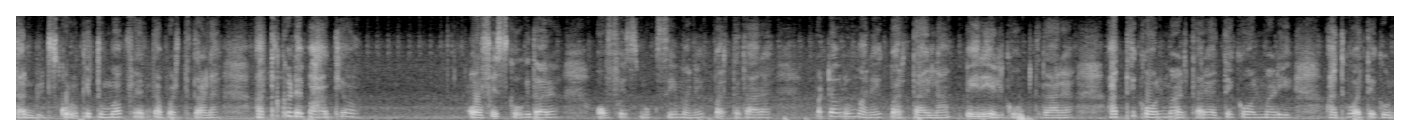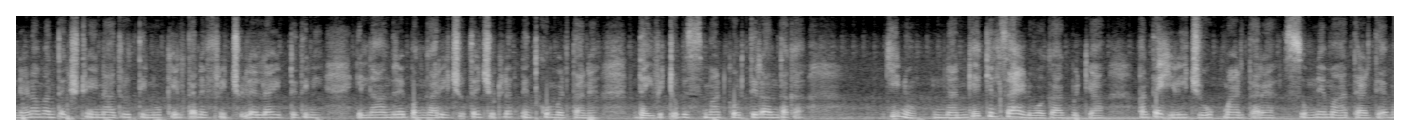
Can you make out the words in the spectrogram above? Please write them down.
ತಾನು ಬಿಡಿಸ್ಕೊಳ್ಳೋಕ್ಕೆ ತುಂಬ ಪ್ರಯತ್ನ ಪಡ್ತಿದ್ದಾಳೆ. ಅತ್ತ ಕಡೆ ಭಾಗ್ಯ ಆಫೀಸ್ಗೆ ಹೋಗಿದ್ದಾರೆ. ಆಫೀಸ್ ಮುಗಿಸಿ ಮನೆಗೆ ಬರ್ತಿದ್ದಾರೆ. ಬಟ್ ಅವರು ಮನೆಗೆ ಬರ್ತಾ ಇಲ್ಲ. ಬೇರೆ ಎಲ್ಲಿಗೆ ಹೋಗ್ತಿದ್ದಾರೆ. ಅತ್ತೆ ಕಾಲ್ ಮಾಡ್ತಾರೆ. ಅತ್ತೆ ಕಾಲ್ ಮಾಡಿ, ಅದು ಅತ್ತೆ ಗುಂಡೆಣ ಬಂದ ತಕ್ಷಣ ಏನಾದರೂ ತಿನ್ನು ಕೇಳ್ತಾನೆ. ಫ್ರಿಜ್ಜಲ್ಲೆಲ್ಲ ಇಟ್ಟಿದ್ದೀನಿ. ಇಲ್ಲಾಂದರೆ ಬಂಗಾರಿ ಜೊತೆ ಜುಗ್ಲಕ್ಕೆ ನಿಂತ್ಕೊಂಡ್ಬಿಡ್ತಾನೆ. ದಯವಿಟ್ಟು ಬಿಸಿ ಮಾಡಿಕೊಡ್ತೀರಾ? ಅಂದಾಗ ಏನು ನನಗೆ ಕೆಲಸ ಹೇಳುವಾಗ ಅಂತ ಹೇಳಿ ಜೋಕ್ ಮಾಡ್ತಾರೆ. ಸುಮ್ಮನೆ ಮಾತಾಡ್ತೀಯಮ್ಮ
